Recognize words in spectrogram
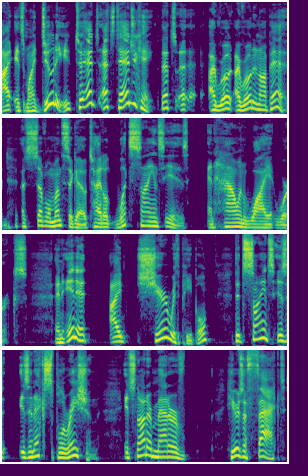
I, it's my duty to ed, that's to educate. That's uh, I wrote I wrote an op-ed uh, several months ago titled "What Science Is and How and Why It Works," and in it I share with people that science is is an exploration. It's not a matter of here's a fact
